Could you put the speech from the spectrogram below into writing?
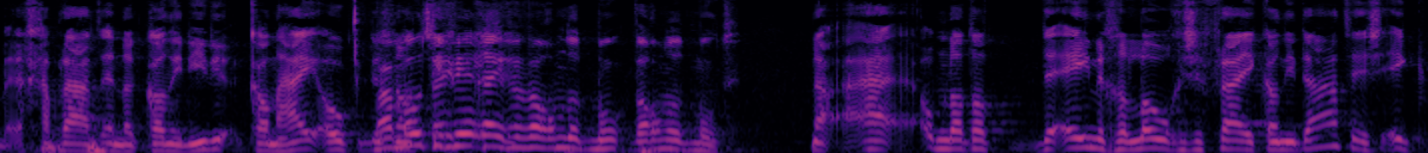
dan gaan praten en dan kan hij, die, kan hij ook... dus maar motiveer twee- even waarom dat, moet- waarom dat moet. Nou, omdat dat de enige logische vrije kandidaat is. Ik,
